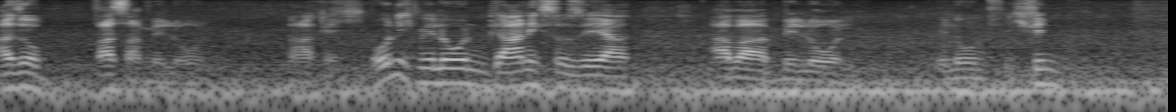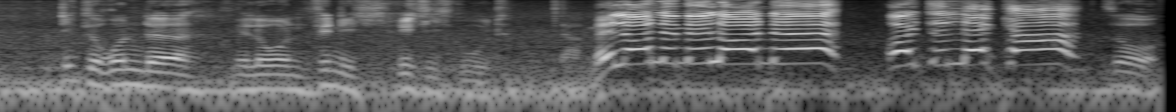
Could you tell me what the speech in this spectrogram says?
Also Wassermelonen mag ich. Honigmelonen gar nicht so sehr, aber Melonen. Melonen. Ich finde dicke, runde Melonen finde ich richtig gut. Ja. Melone, Melone! Heute lecker! So.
